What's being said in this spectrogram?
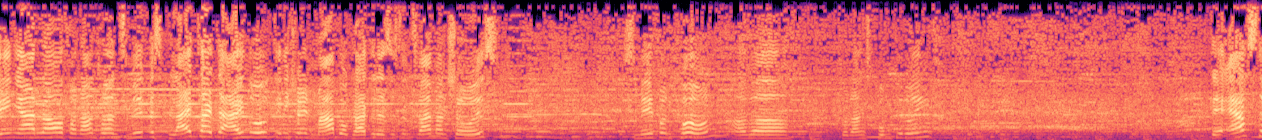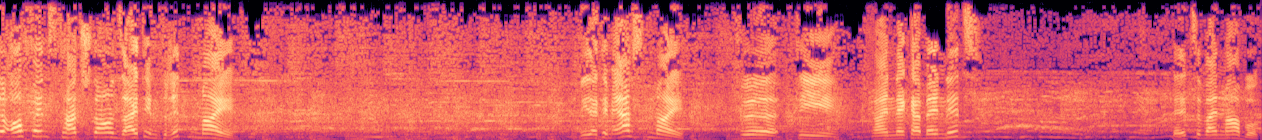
Zehn Jahre Lauf von Antoine Smith. Es bleibt halt der Eindruck, den ich schon in Marburg hatte, dass es eine Zweimann-Show ist. Smith und Cohn, aber solange es Punkte bringt. Der erste Offense-Touchdown seit dem 3. Mai. Nee, seit dem 1. Mai für die Rhein-Neckar-Bandits. Der letzte war in Marburg.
